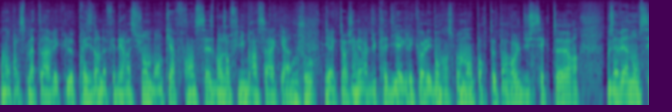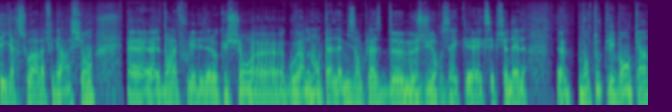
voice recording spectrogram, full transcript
On en parle ce matin avec le président de la Fédération bancaire française. Bonjour Philippe Brassac. Bonjour. Directeur général du Crédit Agricole et donc en ce moment porte-parole du secteur. Vous avez annoncé hier soir la Fédération, euh, dans la foulée des allocutions euh, gouvernementales, la mise en place de mesures exceptionnelles euh, dans toutes les banques. Hein.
